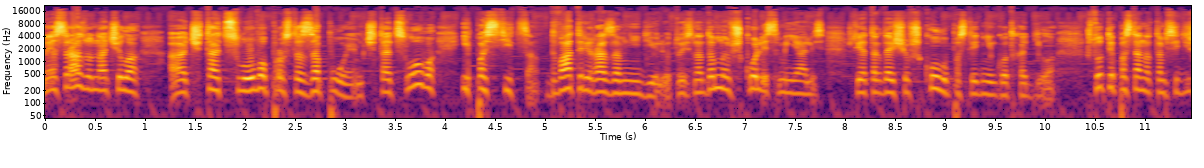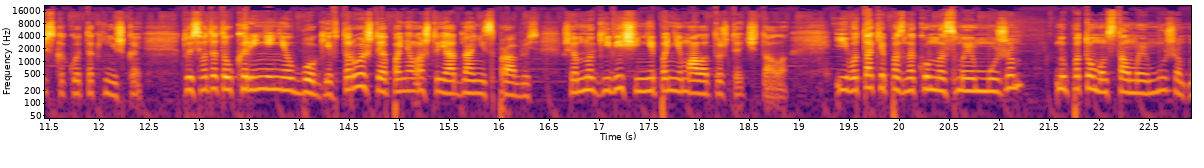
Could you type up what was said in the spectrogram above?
Но я сразу начала а, читать Слово просто запоем, читать Слово и поститься два-три раза в неделю. То есть надо мной в школе смеялись, что я тогда еще в школу последний год ходила, что ты постоянно там сидишь с какой-то книжкой. То есть вот это укоренение в Боге. Второе, что я поняла, что я одна не справлюсь, что я многие вещи не понимала, то, что я читала. И вот так я познакомилась с моим мужем, ну, потом он стал моим мужем.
